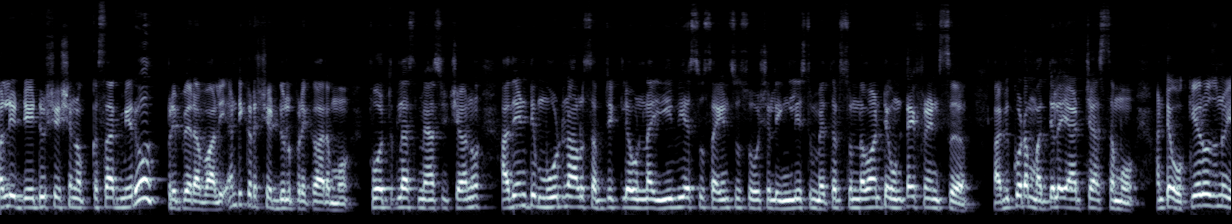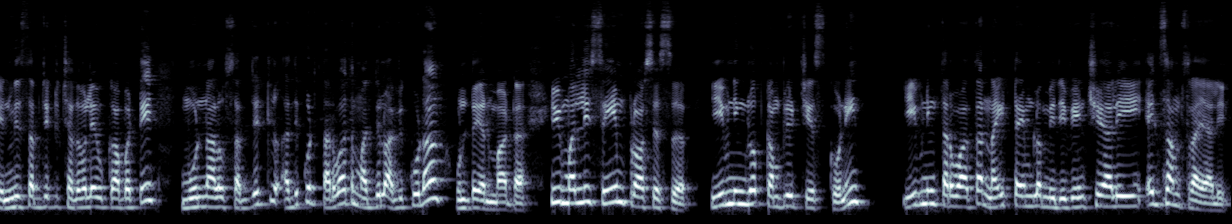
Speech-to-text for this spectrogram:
మళ్ళీ డే టూ సెషన్ ఒక్కసారి మీరు ప్రిపేర్ అవ్వాలి. అంటే ఇక్కడ షెడ్యూల్ ప్రకారము. ఫోర్త్ క్లాస్ మ్యాథ్స్ ఇచ్చాను. అదేంటి మూడు నాలుగు సబ్జెక్టులో ఉన్న EVS science social English methods ఉన్నవా అంటే ఉంటాయి ఫ్రెండ్స్ అవి కూడా మధ్యలో యాడ్ చేస్తాము. అంటే ఒకే రోజు నువ్వు ఎనిమిది సబ్జెక్టులు చదవలేవు కాబట్టి మూడు నాలుగు సబ్జెక్టులు అది కూడా తర్వాత మధ్యలో అవి కూడా ఉంటాయి అన్నమాట ఇవి మళ్ళీ సేమ్ ప్రాసెస్ ఈవినింగ్ లోపు కంప్లీట్ చేసుకొని ఈవినింగ్ తర్వాత నైట్ టైంలో మీరు ఇవేం చేయాలి? ఎగ్జామ్స్ రాయాలి.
